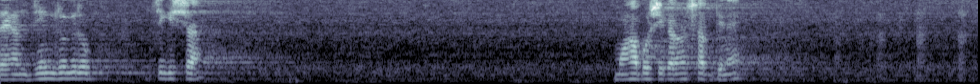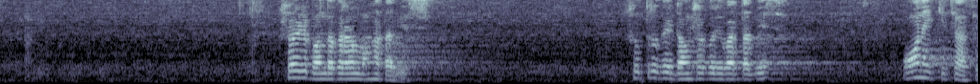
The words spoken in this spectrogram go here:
দেখেন, জিন রোগীর চিকিৎসা। মহাবশীকরণ সাত দিনে। শরীর বন্ধ করার মহাতাবিজ শত্রুকে ধ্বংস করিবার তাবিজ। অনেক কিছু আছে।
